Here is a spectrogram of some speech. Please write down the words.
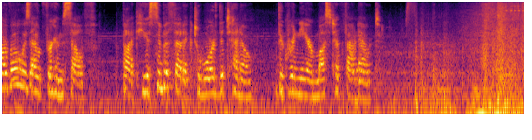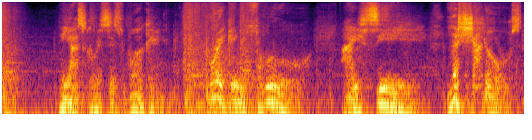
Darvo is out for himself, but he is sympathetic toward the Tenno. The Grineer must have found out. The Ascaris is working, breaking through. I see the shadows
